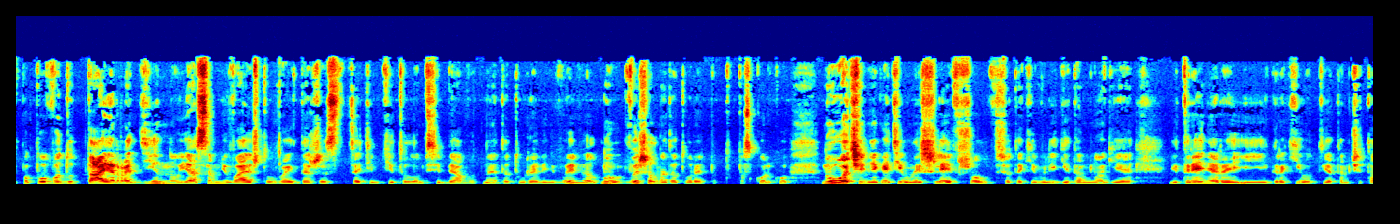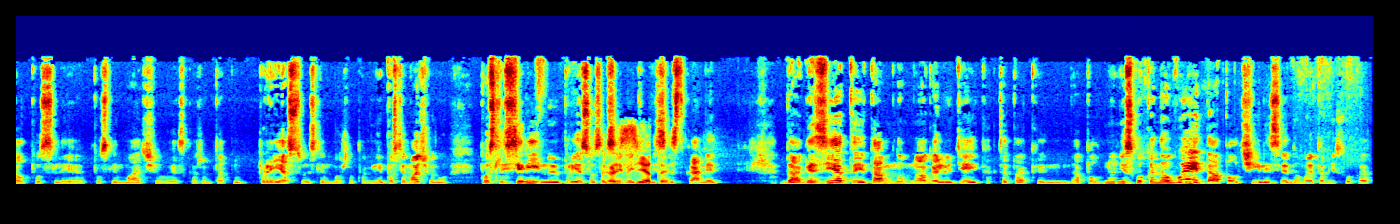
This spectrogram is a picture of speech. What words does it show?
по поводу Тайр 1, ну, я сомневаюсь, что Вейд даже с этим титулом себя вот на этот уровень вывел, ну, вышел на этот уровень, поскольку, ну, очень негативный шлейф шел все-таки в лиге, там многие и тренеры, и игроки, вот я там читал после, после матчевые, скажем так, ну, прессу, если можно так, не после матча, ну, после серийную прессу со всеми Газеты. этими свистками да, газеты, и там, ну, много людей как-то так, ну, не сколько на Уэйда ополчились, я думаю, там не сколько,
